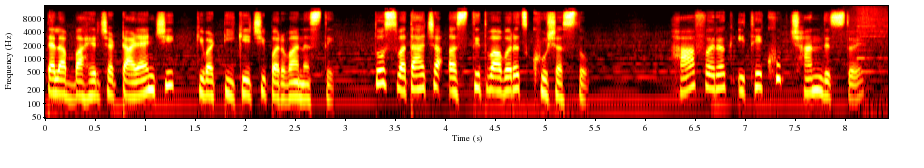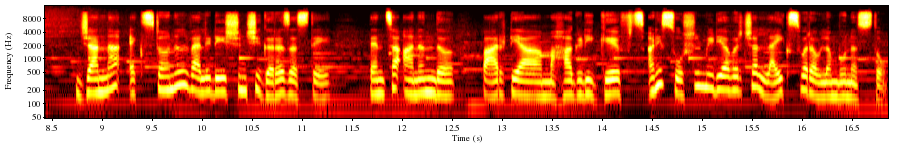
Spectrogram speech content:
त्याला बाहेरच्या टाळ्यांची किंवा टीकेची पर्वा नसते. तो स्वतःच्या अस्तित्वावरच खुश असतो. हा फरक इथे खूप छान दिसतोय. ज्यांना एक्स्टर्नल व्हॅलिडेशनची गरज असते त्यांचा आनंद पार्ट्या महागडी गिफ्ट्स आणि सोशल मीडियावरच्या लाईक्सवर अवलंबून असतो.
